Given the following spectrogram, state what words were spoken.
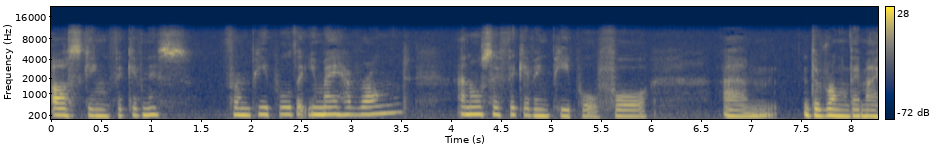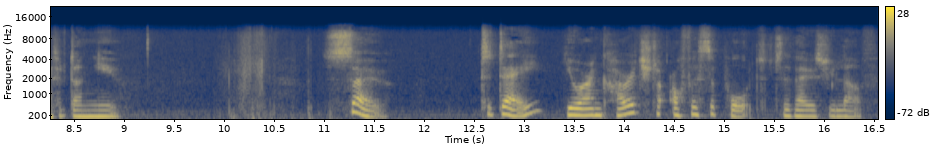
asking forgiveness from people that you may have wronged, and also forgiving people for um, the wrong they might have done you. So, today you are encouraged to offer support to those you love.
